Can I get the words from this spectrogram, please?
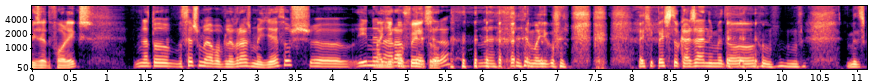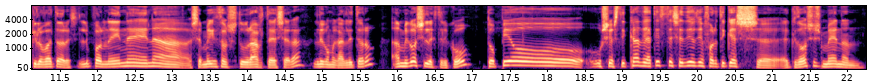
BZ4X να το θέσουμε από πλευράς μεγέθους. Ε, είναι μαγικού ένα φίλτρο. 4. ναι, μαγικού Έχει πέσει το καζάνι με, το, με τις κιλοβατόρες. Λοιπόν, είναι ένα σε μέγεθος του RAV4, λίγο μεγαλύτερο, αμυγός ηλεκτρικό, το οποίο ουσιαστικά διατίθεται σε δύο διαφορετικές ε, εκδόσεις, με έναν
